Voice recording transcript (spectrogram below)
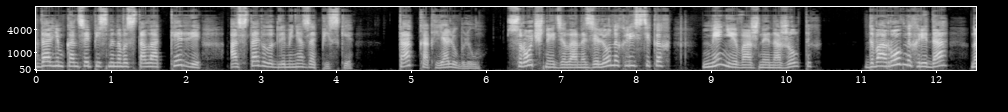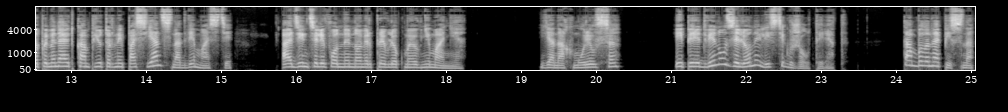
дальнем конце письменного стола Керри оставила для меня записки, так, как я люблю. Срочные дела на зеленых листиках, менее важные на желтых. Два ровных ряда напоминают компьютерный пасьянс на две масти. Один телефонный номер привлек мое внимание. Я нахмурился и передвинул зеленый листик в желтый ряд. Там было написано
